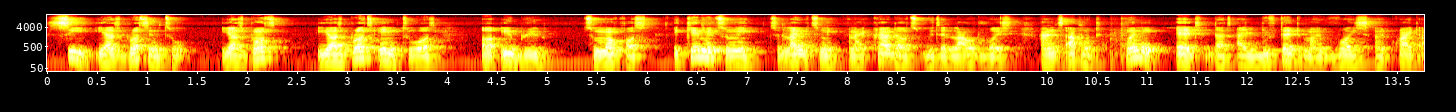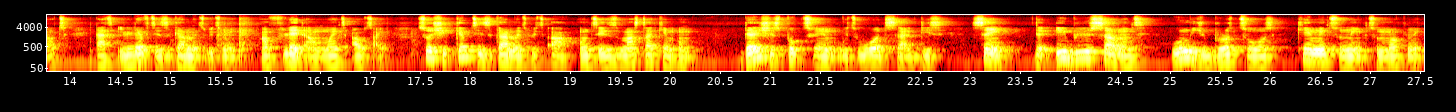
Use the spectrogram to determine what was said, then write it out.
See, he has brought into he has brought he has brought in to us a Hebrew to mock us. He came in to me to lie with me, and I cried out with a loud voice. And it happened when he heard that I lifted my voice and cried out, that he left his garments with me and fled and went outside. So she kept his garments with her until his master came home. Then she spoke to him with words like this, saying, The Hebrew servant whom you brought to us came in to me to mock me.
